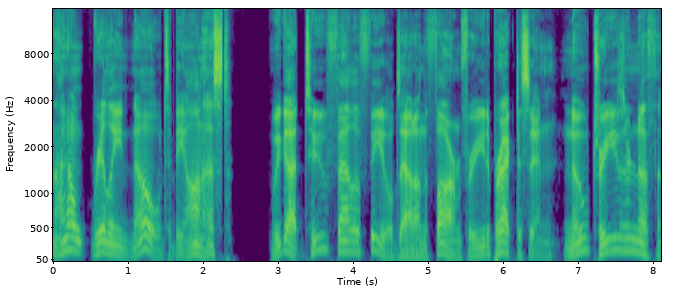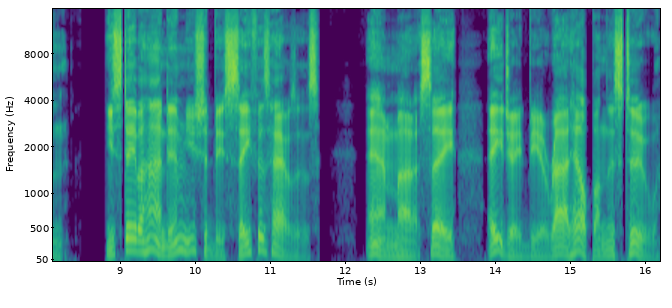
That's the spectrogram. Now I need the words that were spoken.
I don't really know, to be honest. We got two fallow fields out on the farm for you to practice in. No trees or nothing. You stay behind him, you should be safe as houses. And, might I say, AJ'd be a right help on this too.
